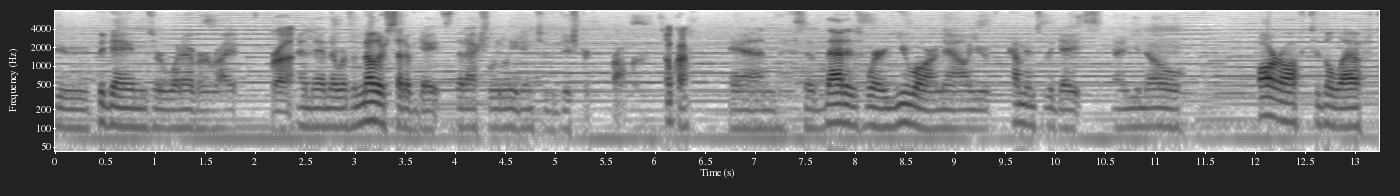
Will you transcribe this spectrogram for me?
to the games or whatever, right? Right. And then there was another set of gates that actually lead into the district proper. Okay. And so that is where you are now. You've come into the gates, and you know far off to the left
